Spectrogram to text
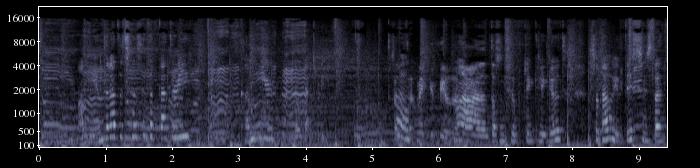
And on the internet it says it had battery. Come here, no battery. So, does that make you feel ah, it doesn't feel particularly good. So now we have this instead.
